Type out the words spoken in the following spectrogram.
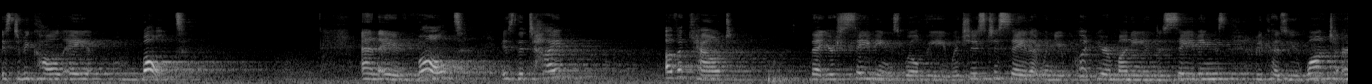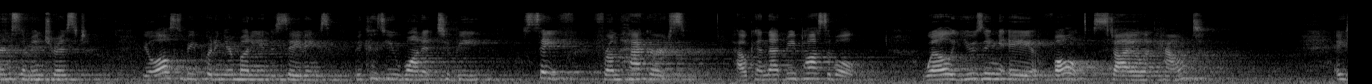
is to be called a vault. And a vault is the type of account that your savings will be, which is to say that when you put your money into savings because you want to earn some interest, you'll also be putting your money into savings because you want it to be safe from hackers. How can that be possible? Well, using a vault style account, a,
